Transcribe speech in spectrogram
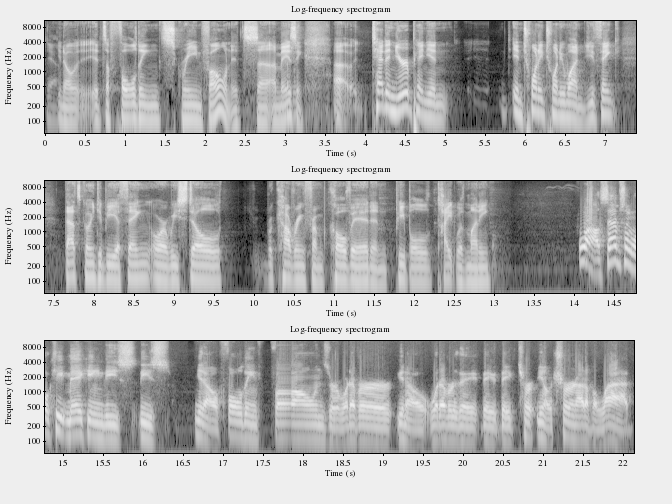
Yeah. You know, it's a folding screen phone. It's uh, amazing. Uh, Ted, in your opinion, in 2021, do you think that's going to be a thing, or are we still recovering from COVID and people tight with money? Well, Samsung will keep making these these you know folding phones or whatever you know whatever they they they tur- you know churn out of a lab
